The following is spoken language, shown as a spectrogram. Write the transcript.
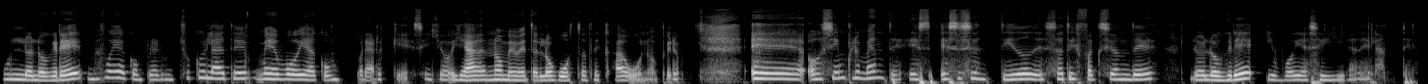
un lo logré, me voy a comprar un chocolate, me voy a comprar, qué sé yo, ya no me meto en los gustos de cada uno, pero... Eh, o simplemente es ese sentido de satisfacción de lo logré y voy a seguir adelante.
